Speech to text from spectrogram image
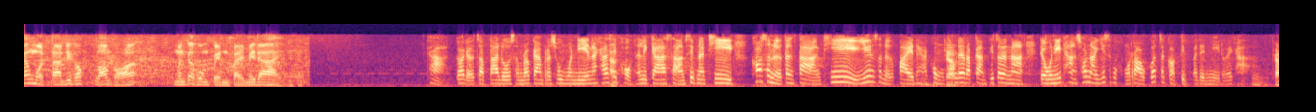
ทั้งหมดตามที่เขาร้องขอ มันก็คงเป็นไปไม่ได้นะครับ ค่ะ ก็เดี๋ยวจับตาดูสำหรับการประชุมวันนี้นะคะ 16 นาฬิกา 30 นาที ข้อเสนอต่างๆ ที่ยื่นเสนอไปนะคะ คงต้องได้รับการพิจารณา เดี๋ยววันนี้ทางช่องนาย26 ของเราก็จะเกาะติดประเด็นนี้ด้วยค่ะ ครับ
